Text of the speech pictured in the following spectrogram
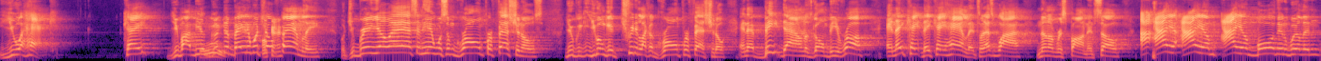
you a hack. Okay? You might be a good debater with your family, but you bring your ass in here with some grown professionals, you, you're gonna get treated like a grown professional, and that beat down is gonna be rough, and they can't they can't handle it. So that's why none of them responded. So I I, I am I am more than willing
